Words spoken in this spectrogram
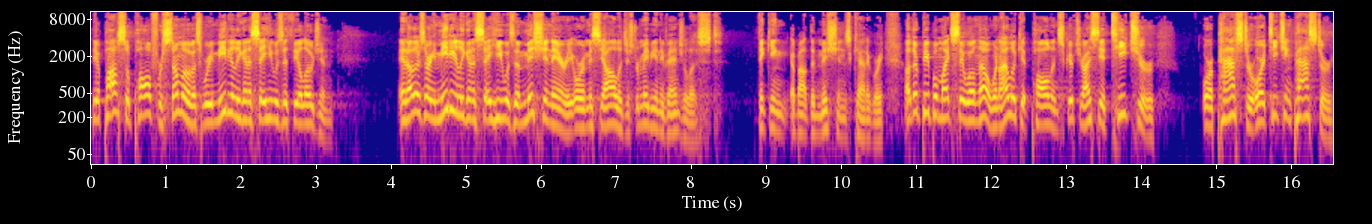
the Apostle Paul, for some of us, we're immediately going to say he was a theologian. And others are immediately going to say he was a missionary or a missiologist or maybe an evangelist, thinking about the missions category. Other people might say, well, no, when I look at Paul in scripture, I see a teacher or a pastor or a teaching pastor.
